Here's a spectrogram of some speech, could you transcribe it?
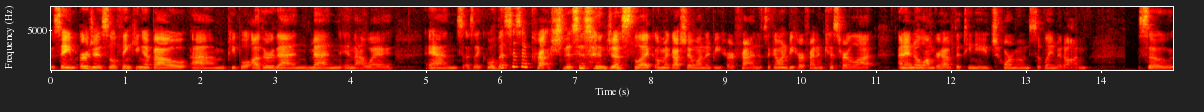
same urges, still thinking about um, people other than men in that way. And I was like, well, this is a crush. This isn't just like, oh my gosh, I want to be her friend. It's like I want to be her friend and kiss her a lot, and I no longer have the teenage hormones to blame it on. So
